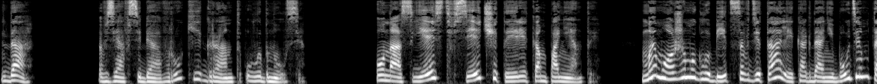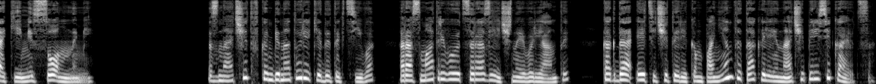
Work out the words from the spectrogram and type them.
«Да». Взяв себя в руки, Грант улыбнулся. «У нас есть все четыре компоненты. Мы можем углубиться в детали, когда не будем такими сонными». Значит, в комбинаторике детектива рассматриваются различные варианты, когда эти четыре компонента так или иначе пересекаются.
